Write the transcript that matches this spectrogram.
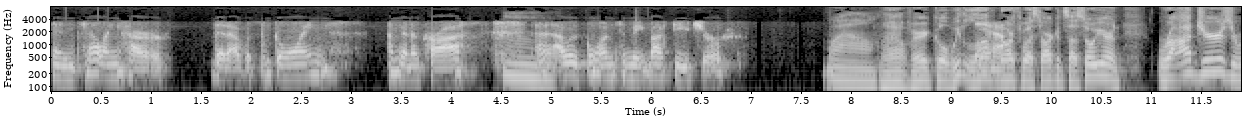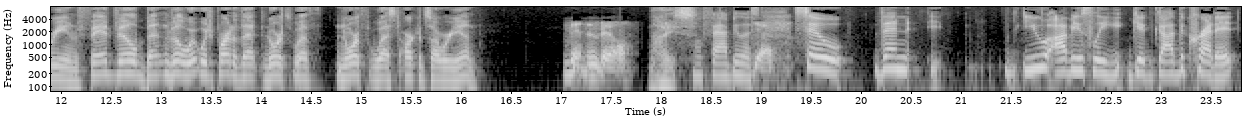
and telling her that I was going. I'm going to cry. Mm. I was going to meet my future. Wow. Wow, very cool. We love yeah. Northwest Arkansas. So you're in Rogers, are we in Fayetteville, Bentonville? Which part of that Northwest Northwest Arkansas were you in? Bentonville. Nice. Well, fabulous. Yes. So then you obviously give God the credit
